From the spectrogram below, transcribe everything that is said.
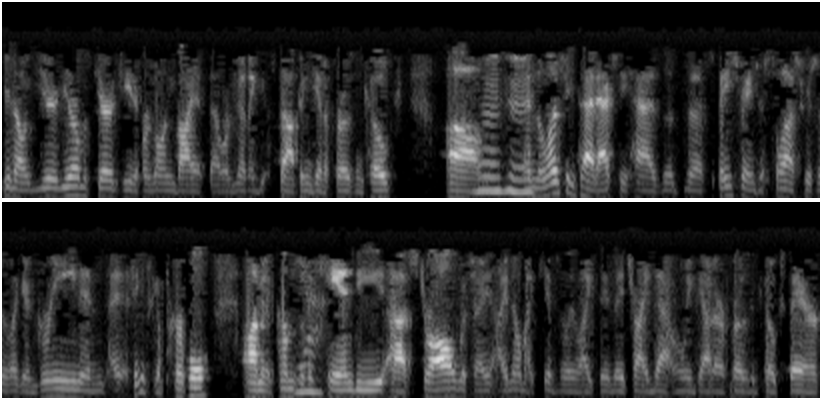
you know you're you're almost guaranteed if we're going by it that we're gonna stop and get a frozen Coke. Um, Mhm. and the lunching pad actually has the, the Space Ranger slush, which is like a green and I think it's like a purple. Um, and it comes with a candy uh, straw, which I, I know my kids really like. They they tried that when we got our frozen cokes there.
